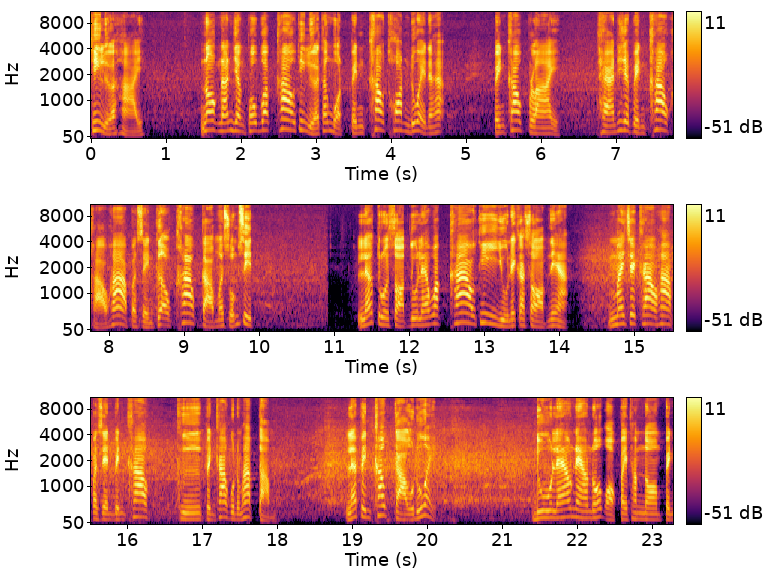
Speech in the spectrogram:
ที่เหลือหาย นอกนั้นยังพบว่าข้าวที่เหลือทั้งหมดเป็นข้าวท่อนด้วยนะฮะ เป็นข้าวปลาย แทนที่จะเป็นข้าวขาว 5%คือเอาข้าวเก่ามาสวมสิทธิ์ แล้วตรวจสอบดูแล้วว่าข้าวที่อยู่ในกระสอบเนี่ยไม่ใช่ข้าว 5%เป็นข้าวคือเป็นข้าวคุณภาพต่ำและเป็นข้าวเก่าด้วย ดูแล้วแนวโน้มออกไปทำนองเป็น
